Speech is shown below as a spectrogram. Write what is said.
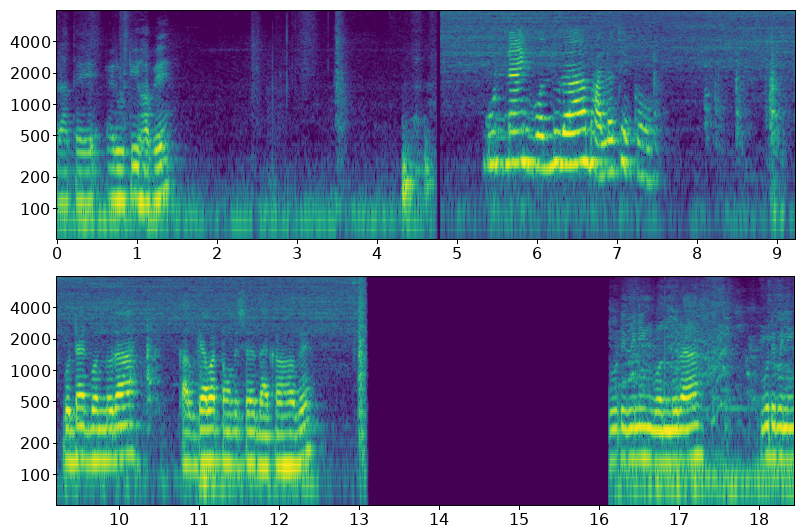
রাতে রুটি হবে। গুড নাইট বন্ধুরা। ভালো থেকো। গুড নাইট বন্ধুরা। কালকে আবার তোমাদের সাথে দেখা হবে গুড ইভিনিং বন্ধুরা গুড ইভিনিং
